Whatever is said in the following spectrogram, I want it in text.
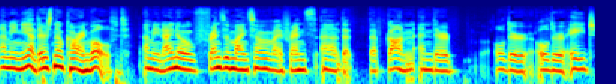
I mean, yeah, there's no car involved. I mean, I know friends of mine, some of my friends uh, that that've gone and they're older older age,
